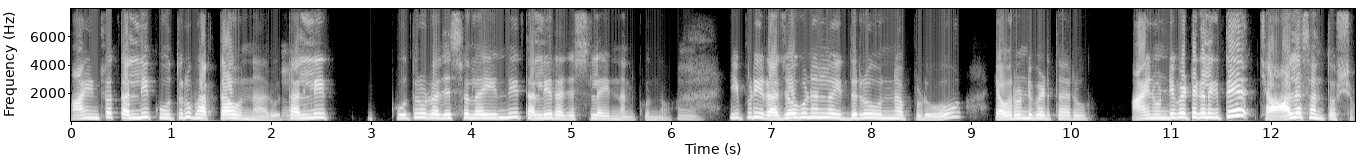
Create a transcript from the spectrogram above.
ఆ ఇంట్లో తల్లి, కూతురు, భర్త ఉన్నారు. తల్లి కూతురు రజస్వలయింది. తల్లి రజస్వలయిందనుకుందాం. హ్మ్. ఇప్పుడు ఈ రజోగుణంలో ఇద్దరు ఉన్నప్పుడు ఎవరు వండి పెడతారు? ఆయన వండి పెట్టగలిగితే చాలా సంతోషం.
